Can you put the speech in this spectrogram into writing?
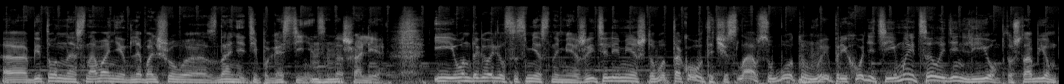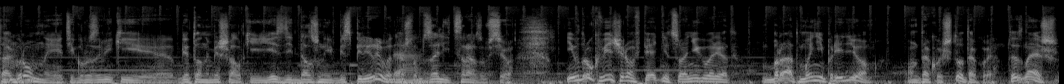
э, бетонное основание для большого здания типа гостиницы, mm-hmm. да, шале. И он договорился с местными жителями, что вот такого-то числа в субботу mm-hmm. вы приходите, и мы целый день льем, потому что объем-то mm-hmm. огромный, эти грузовики, э, бетономешалки ездить должны без перерыва, да. Да, чтобы залить сразу все. И вдруг вечером в пятницу они говорят, брат, мы не придем. Он такой, что такое? Ты знаешь,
